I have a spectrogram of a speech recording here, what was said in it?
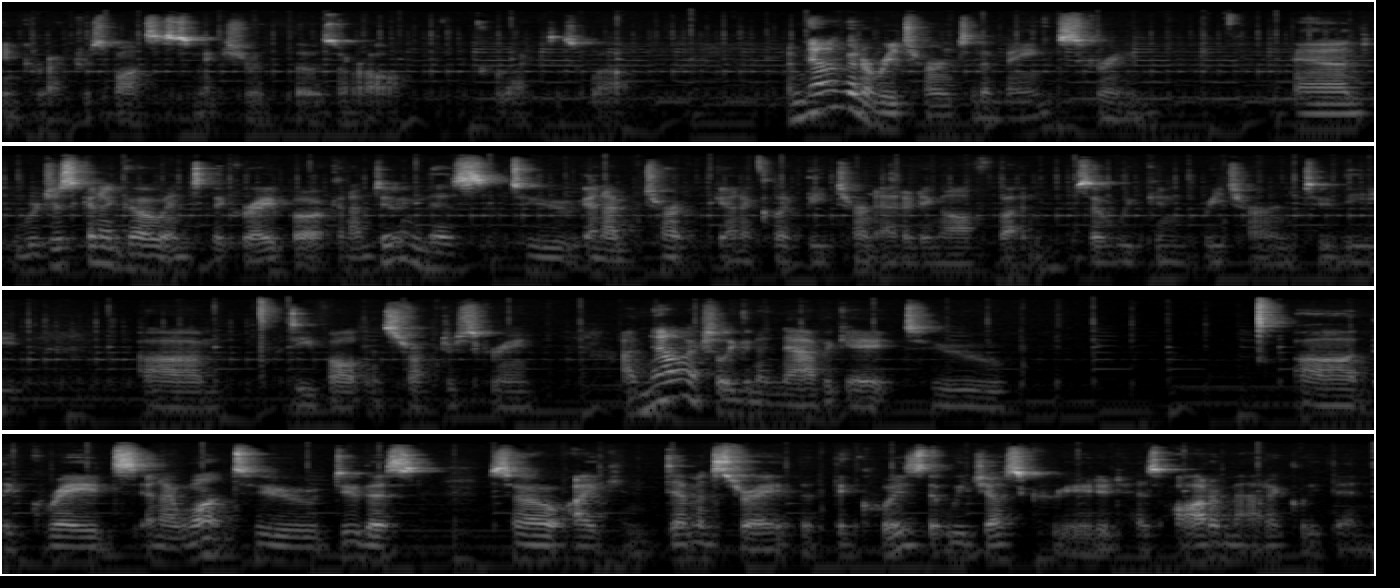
incorrect responses to make sure that those are all correct as well. I'm now going to return to the main screen and we're just going to go into the gradebook and I'm doing this to and I'm going to click the turn editing off button so we can return to the um, default instructor screen. I'm now actually going to navigate to uh, the grades and I want to do this so I can demonstrate that the quiz that we just created has automatically been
